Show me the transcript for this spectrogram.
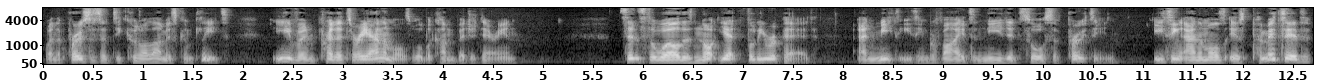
when the process of Tikkun Olam is complete, even predatory animals will become vegetarian. Since the world is not yet fully repaired, and meat eating provides a needed source of protein, eating animals is permitted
